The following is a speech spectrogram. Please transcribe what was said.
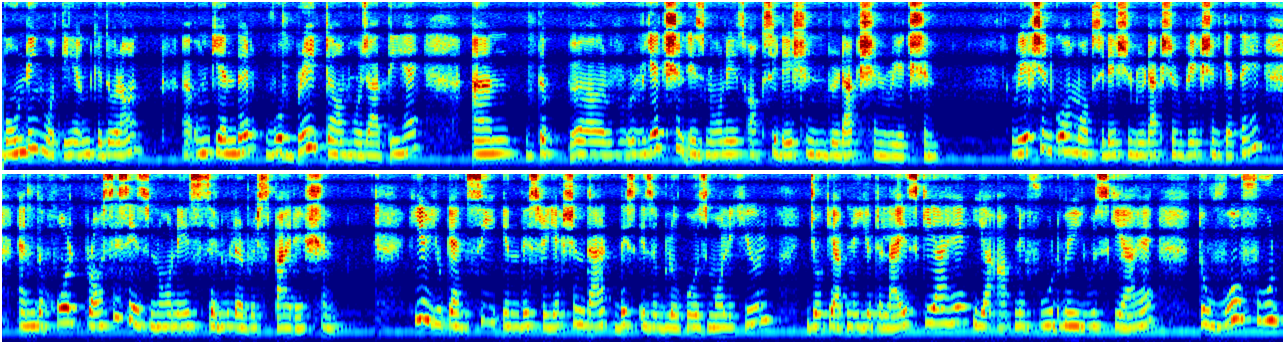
बॉन्डिंग होती है उनके दौरान उनके अंदर वो ब्रेक डाउन हो जाती है and the reaction is known as oxidation reduction reaction reaction को हम ऑक्सीडेशन रिडक्शन रिएक्शन कहते हैं and the whole process is known as cellular respiration here you can see in this reaction that this is a glucose molecule जो कि आपने यूटिलाइज किया है या आपने फ़ूड में यूज़ किया है. तो वो फ़ूड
